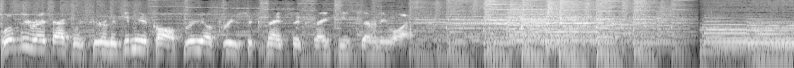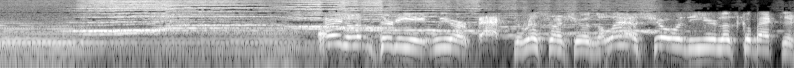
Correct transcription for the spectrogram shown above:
We'll be right back with Shirley. Give me a call, 303 696 1971. All right, 1138, we are back. The restaurant show, the last show of the year. Let's go back to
